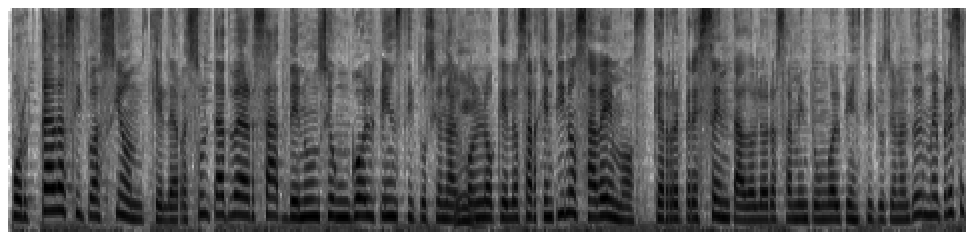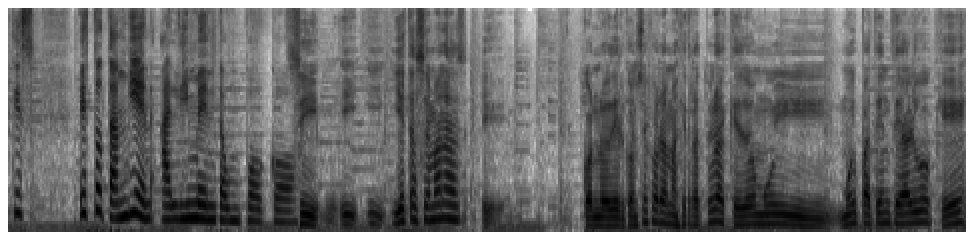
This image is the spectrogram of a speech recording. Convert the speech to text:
por cada situación que le resulta adversa, denuncia un golpe institucional, Sí. con lo que los argentinos sabemos que representa dolorosamente un golpe institucional. Entonces me parece que es, esto también alimenta un poco. Sí, y, y- y estas semanas, eh, con lo del Consejo de la Magistratura, quedó muy, muy patente algo que,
